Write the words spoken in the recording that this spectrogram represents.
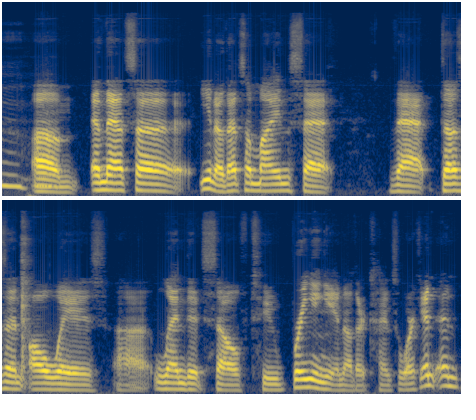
Mm-hmm. Um, and that's a you know that's a mindset that doesn't always uh, lend itself to bringing in other kinds of work. And, and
